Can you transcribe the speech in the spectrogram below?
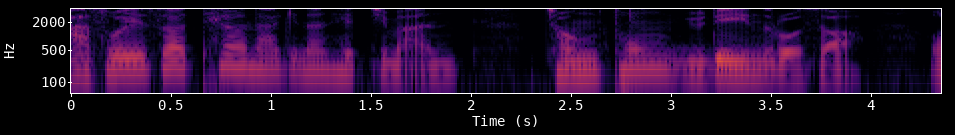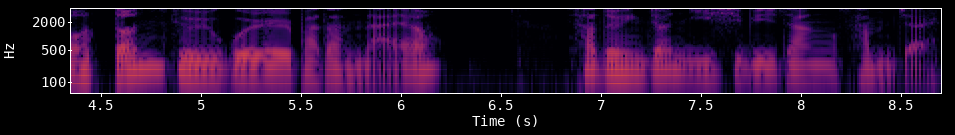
다소에서 태어나기는 했지만 정통 유대인으로서 어떤 교육을 받았나요? 사도행전 22장 3절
